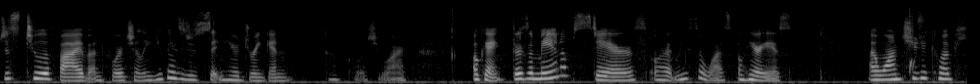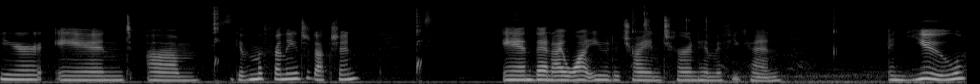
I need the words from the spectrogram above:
Just two of five, unfortunately. You guys are just sitting here drinking. Of course you are. Okay, there's a man upstairs, or at least there was. Oh, here he is. I want you to come up here and um, give him a friendly introduction. And then I want you to try and turn him if you can. And you...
